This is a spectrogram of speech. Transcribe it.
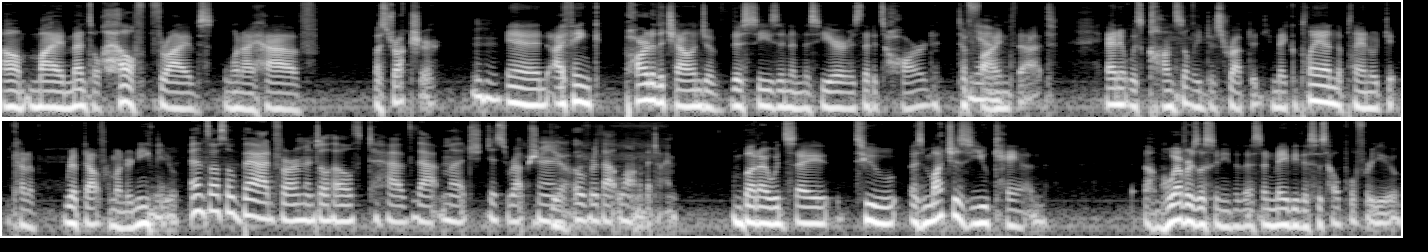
Um, my mental health thrives when I have a structure. And I think part of the challenge of this season and this year is that it's hard to Yeah. find that. And it was constantly disrupted. You'd make a plan, the plan would get kind of ripped out from underneath you. And it's also bad for our mental health to have that much disruption Yeah. over that long of a time. But I would say to as much as you can, um, whoever's listening to this, and maybe this is helpful for you,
